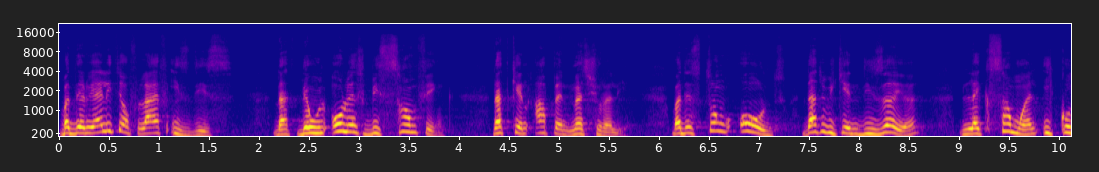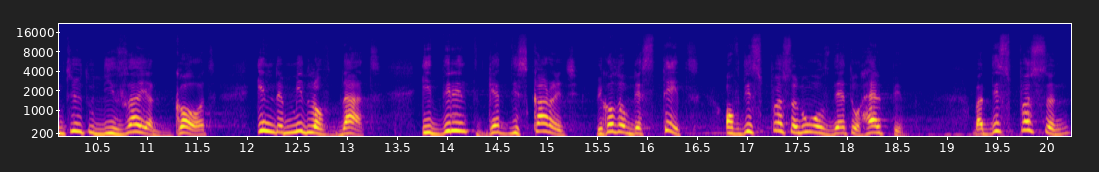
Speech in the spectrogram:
But the reality of life is this, that there will always be something that can happen naturally. But the stronghold that we can desire, like Samuel, he continued to desire God in the middle of that. He didn't get discouraged because of the state of this person who was there to help him. But this person,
